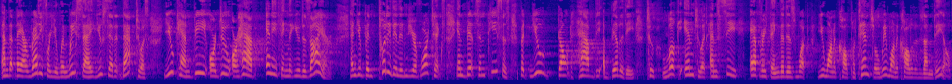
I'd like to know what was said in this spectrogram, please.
and that they are ready for you. When we say you said it back to us you can be or do or have anything that you desire. And you've been putting it into your vortex in bits and pieces but you don't have the ability to look into it and see everything that is what you want to call potential. We want to call it a done deal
